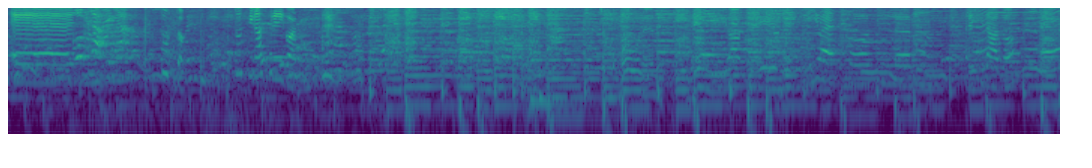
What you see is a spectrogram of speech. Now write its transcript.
E tutto, tutti i nostri ricordi. Io esco sul recitato.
